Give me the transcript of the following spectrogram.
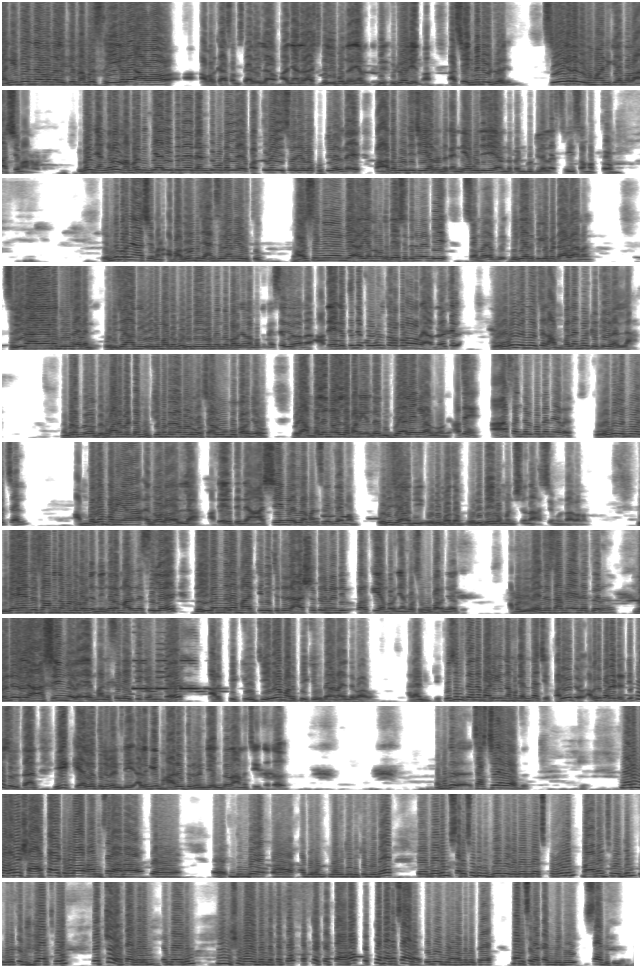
വനിത എന്നുള്ള നിലയ്ക്ക് നമ്മൾ സ്ത്രീകളെ അവ- അവർക്ക് ആ സംസ്കാരം ഇല്ല. ഞാൻ രാഷ്ട്രീയത്തിലേക്ക് പോകുന്നത് ഞാൻ വിഡ്രോ ചെയ്യുന്നു. ആ സ്റ്റേറ്റ്മെന്റ് വിഡ്രോ ചെയ്യുന്നു. സ്ത്രീകളെ ബഹുമാനിക്കുക എന്നുള്ള ആശയമാണ് അവിടെ. ഇവിടെ ഞങ്ങളുടെ നമ്മുടെ വിദ്യാലയത്തിലെ രണ്ടു മുതൽ പത്ത് വയസ്സ് വരെയുള്ള കുട്ടികളുടെ പാദപൂജ ചെയ്യാറുണ്ട് കന്യാപൂജ ചെയ്യാറുണ്ട് പെൺകുട്ടികളുടെ സ്ത്രീ സമത്വം എന്ന് പറഞ്ഞ ആശയമാണ്. അപ്പൊ അതുകൊണ്ട് ഝാൻസി റാണി എടുത്തു. ഭഗത് സിംഗിന് വേണ്ടി അറിയാം നമുക്ക് ദേശത്തിന് വേണ്ടി ബലിയർപ്പിക്കപ്പെട്ട ആളാണ്. ശ്രീനാരായണ ഗുരുദേവൻ ഒരു ജാതി ഒരു മതം ഒരു ദൈവം എന്ന് പറഞ്ഞ നമുക്ക് മെസ്സേജ് തന്നെ അദ്ദേഹത്തിന്റെ കോവിൽ തുറക്കണമെന്ന് പറയാം എന്ന് വെച്ചാൽ കോവിൽ എന്ന് വെച്ചാൽ അമ്പലങ്ങൾ കെട്ടുകളല്ല നമ്മുടെ ബഹുമാനപ്പെട്ട മുഖ്യമന്ത്രി നമ്മൾ കുറച്ചാൾ മുമ്പ് പറഞ്ഞു ഇവിടെ അമ്പലങ്ങളല്ല പണിയേണ്ടത് വിദ്യാലയങ്ങളാണെന്ന് പറഞ്ഞു. അതെ ആ സങ്കല്പം തന്നെയാണ്. കോവിൽ എന്ന് വെച്ചാൽ അമ്പലം പണിയാ എന്നുള്ളതല്ല അദ്ദേഹത്തിന്റെ ആശയങ്ങളെല്ലാം മനസ്സിലും കാരണം ഒരു ജാതി ഒരു മതം ഒരു ദൈവം മനുഷ്യനെന്ന ആശയം ഉണ്ടാകണം. വിവേകാനന്ദ സ്വാമി നമ്മളോട് പറഞ്ഞു നിങ്ങളുടെ മനസ്സിലെ ദൈവങ്ങളെ മാറ്റി വെച്ചിട്ട് രാഷ്ട്രത്തിന് വേണ്ടി വർക്ക് ചെയ്യാൻ പറഞ്ഞു. ഞാൻ കുറച്ചു മുമ്പ് പറഞ്ഞു അത് അപ്പൊ വിവേന്ദ്ര സ്വാമി അതിന്റെ അകത്ത് പറഞ്ഞു ഇവരുടെ എല്ലാ ആശയങ്ങളെ മനസ്സിലേറ്റിക്കൊണ്ട് അർപ്പിക്കൂ ജീവിതം അർപ്പിക്കൂ. ഇതാണ് അതിന്റെ ഭാഗം അല്ലാണ്ട് ടിപ്പു സുൽത്താനെ പാടിക്കുന്നത് നമുക്ക് എന്താ ചെയ്യും പറയട്ടോ അവർ പറയട്ടെ ടിപ്പു സുൽത്താൻ ഈ കേരളത്തിന് വേണ്ടി അല്ലെങ്കിൽ ഭാരതത്തിന് വേണ്ടി എന്താണ് ചെയ്തത്? നമുക്ക് ചർച്ച ഞാനും വളരെ ഷാർപ്പായിട്ടുള്ള ആണ് ഡിൻഡോ അദ്ദേഹം നൽകിയിരിക്കുന്നത്. എന്തായാലും സരസ്വതി വിദ്യാനികേതനിലെ സ്കൂളും മാനേജ്മെന്റും ഇവിടുത്തെ വിദ്യാർത്ഥികളും രക്ഷകർത്താക്കളും എന്തായാലും ഈ വിഷയവുമായി ബന്ധപ്പെട്ട് ഒറ്റക്കെട്ടാണ് ഒറ്റ മനസ്സാണ് എന്ന് തന്നെയാണ് നമുക്ക് മനസ്സിലാക്കാൻ വേണ്ടി സാധിക്കുന്നത്.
